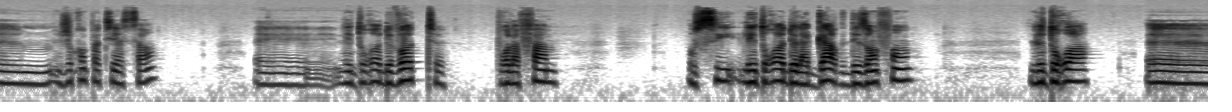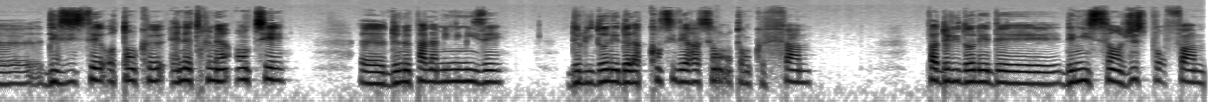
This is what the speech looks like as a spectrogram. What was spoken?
euh, je compatis à ça. Les droits de vote pour la femme, aussi les droits de la garde des enfants, le droit euh, d'exister autant qu'un être humain entier, euh, de ne pas la minimiser, de lui donner de la considération en tant que femme, pas de lui donner des, des missions juste pour femme.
